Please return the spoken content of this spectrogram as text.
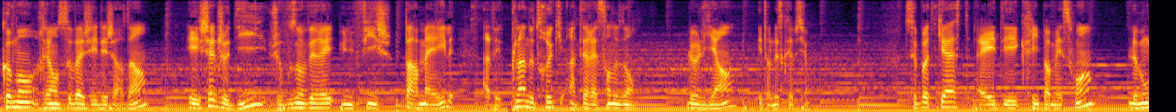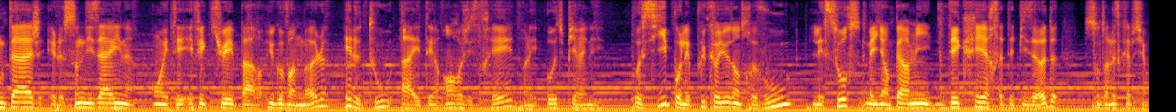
Comment réensauvager les jardins. Et chaque jeudi, je vous enverrai une fiche par mail avec plein de trucs intéressants dedans. Le lien est en description. Ce podcast a été écrit par mes soins, le montage et le sound design ont été effectués par Hugo Van Moll et le tout a été enregistré dans les Hautes-Pyrénées. Aussi, pour les plus curieux d'entre vous, les sources m'ayant permis d'écrire cet épisode sont en description.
